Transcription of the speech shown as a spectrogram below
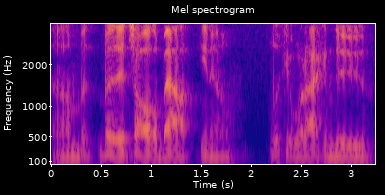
Um, but but it's all about you know look at what I can do,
